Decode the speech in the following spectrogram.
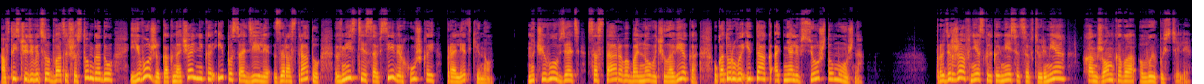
А в 1926 году его же, как начальника, и посадили за растрату вместе со всей верхушкой Пролет кино. Но чего взять со старого больного человека, у которого и так отняли все, что можно? Продержав несколько месяцев в тюрьме, Ханжонкова выпустили.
